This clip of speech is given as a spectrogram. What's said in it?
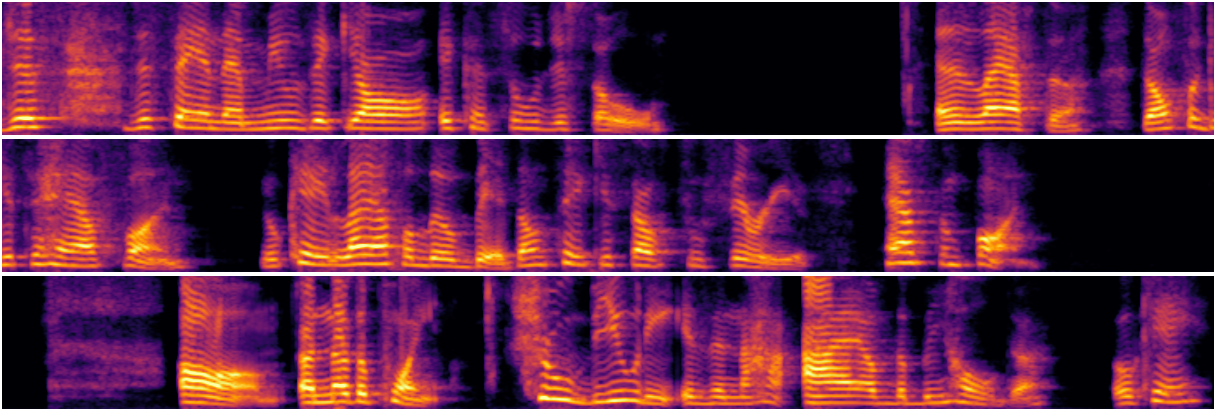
just just saying that music, y'all, it can soothe your soul. And laughter. Don't forget to have fun. Okay, laugh a little bit. Don't take yourself too serious. Have some fun. Um, another point true beauty is in the eye of the beholder. Okay.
